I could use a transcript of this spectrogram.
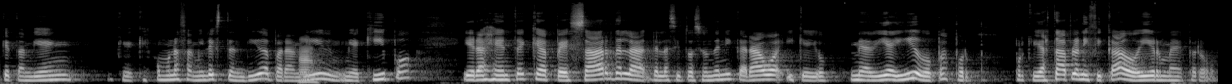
que también, que, es como una familia extendida para mí, ah. mi equipo, y era gente que a pesar de la, de la situación de Nicaragua y que yo me había ido, pues por, porque ya estaba planificado irme, pero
